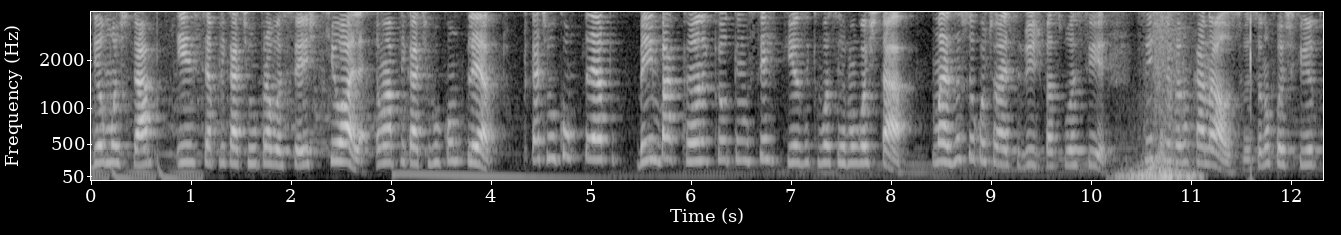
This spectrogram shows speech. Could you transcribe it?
de eu mostrar esse aplicativo para vocês, que olha, é um aplicativo completo. Aplicativo completo, bem bacana, que eu tenho certeza que vocês vão gostar. Mas antes de eu continuar esse vídeo, peço você se inscrever no canal. Se você não for inscrito,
